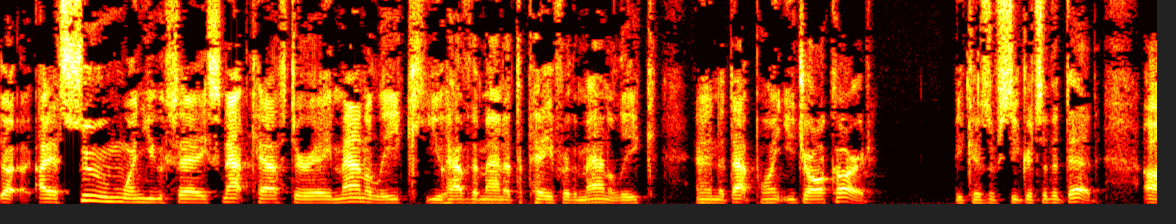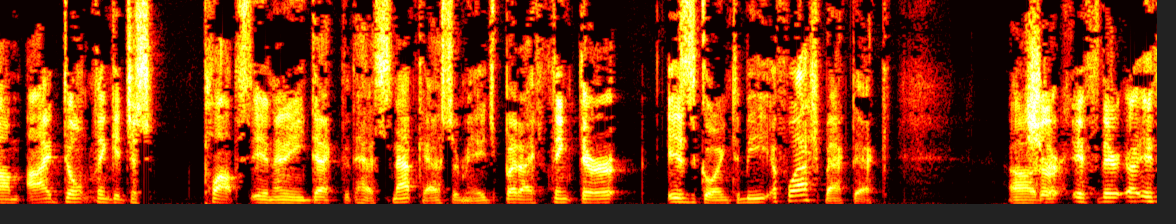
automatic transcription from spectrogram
uh, I assume when you say Snapcaster a mana leak, you have the mana to pay for the mana leak, and at that point you draw a card because of Secrets of the Dead. Um, I don't think it just plops in any deck that has Snapcaster Mage, but I think there is going to be a flashback deck. Uh, Sure. there- if there, if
